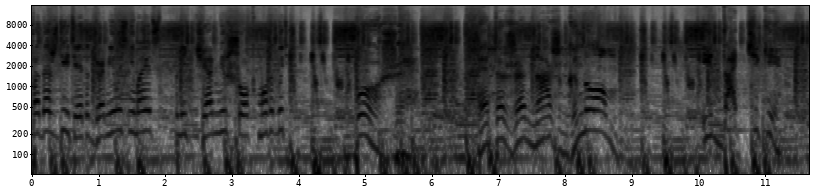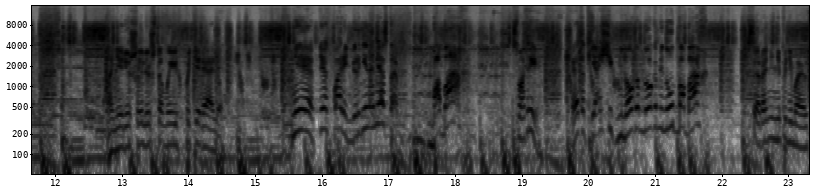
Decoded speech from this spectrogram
Подождите, этот громила снимает с плеча мешок. Может быть... Боже, это же наш гном! И датчики! Они решили, что мы их потеряли. Нет, нет, парень, верни на место. Бабах! Смотри, этот ящик много-много минут бабах. Сэр, они не понимают.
